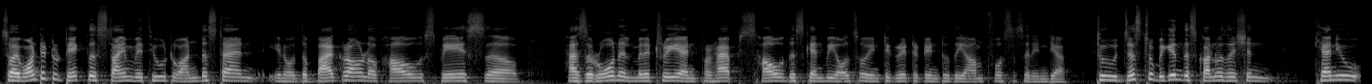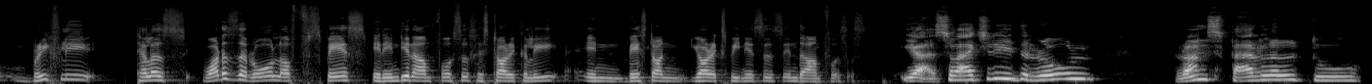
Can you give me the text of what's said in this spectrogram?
So I wanted to take this time with you to understand, you know, the background of how space uh, has a role in military and perhaps how this can be also integrated into the armed forces in India. To just to begin this conversation, can you briefly tell us what is the role of space in Indian armed forces historically in based on your experiences in the armed forces? Yeah, so actually the role runs parallel to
